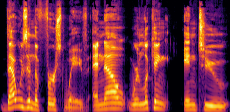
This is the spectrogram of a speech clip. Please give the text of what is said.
That was in the first wave. And now we're looking into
